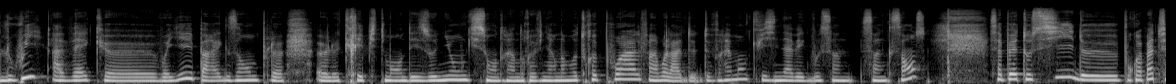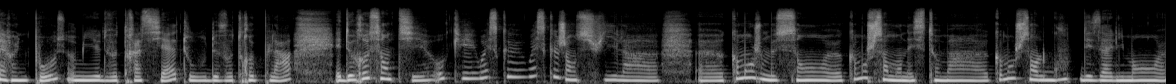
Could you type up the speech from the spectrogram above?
l'ouïe avec, vous voyez par exemple le crépitement des oignons qui sont en train de revenir dans votre poêle, enfin voilà, de, vraiment cuisiner avec vos cinq, sens. Ça peut être aussi de pourquoi pas de faire une pause au milieu de votre assiette ou de votre plat et de ressentir ok, où est-ce que, est-ce que j'en suis là? Euh, Comment je me sens euh, Comment je sens mon estomac Comment je sens le goût des aliments euh,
